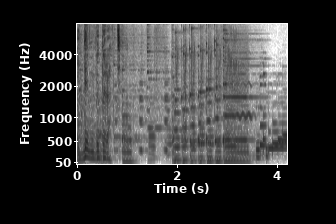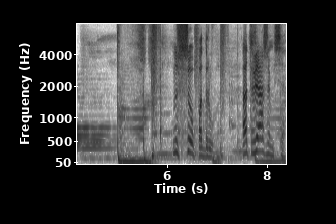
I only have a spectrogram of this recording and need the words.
Йдемо вибирати. Ну что, подруга, отвяжемся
